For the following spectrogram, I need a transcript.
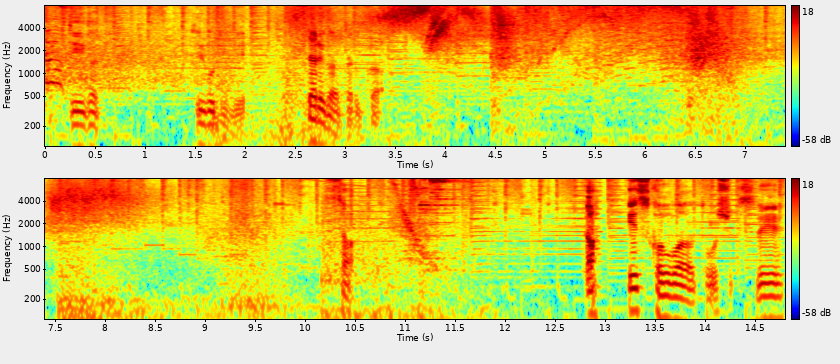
確定がということで誰が当たるか。エスカウバー投手ですね。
